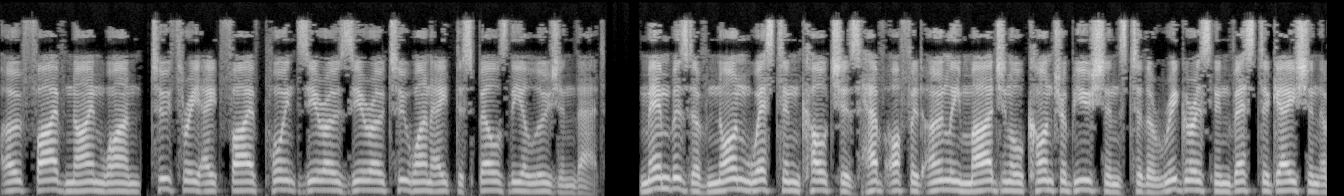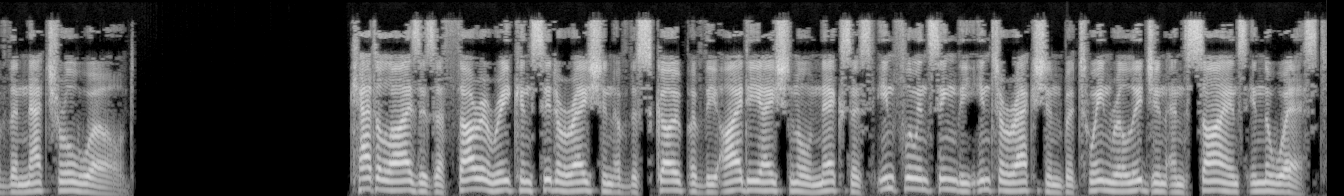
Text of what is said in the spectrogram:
0591 2385.00218 dispels the illusion that Members of non-Western cultures have offered only marginal contributions to the rigorous investigation of the natural world. Catalyzes a thorough reconsideration of the scope of the ideational nexus influencing the interaction between religion and science in the West.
